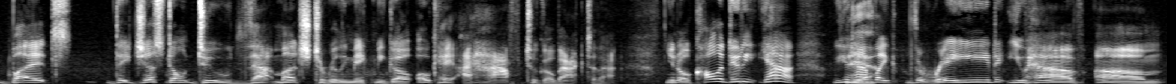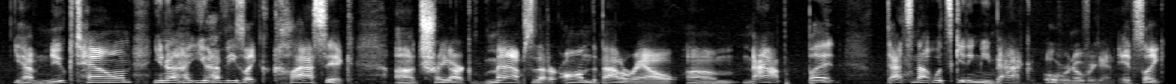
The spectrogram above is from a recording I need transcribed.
but they just don't do that much to really make me go, okay, I have to go back to that. You know, Call of Duty, yeah, you have Yeah. like the raid, you have um, you have Nuketown, you know, you have these like classic uh, Treyarch maps that are on the battle royale um, map, but that's not what's getting me back over and over again. It's like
